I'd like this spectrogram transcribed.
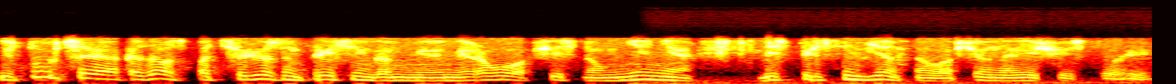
И Турция оказалась под серьезным прессингом мирового общественного мнения, беспрецедентного во всем новейшей истории.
